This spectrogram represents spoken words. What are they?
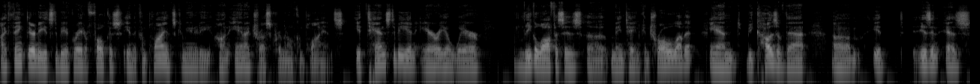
I think there needs to be a greater focus in the compliance community on antitrust criminal compliance. It tends to be an area where legal offices uh, maintain control of it, and because of that, um, it isn't as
